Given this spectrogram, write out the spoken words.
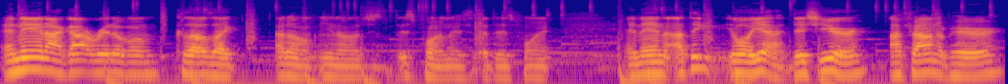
And then I got rid of them because I was like, I don't, you know, it's just it's pointless at this point. And then I think, well, yeah, this year I found a pair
